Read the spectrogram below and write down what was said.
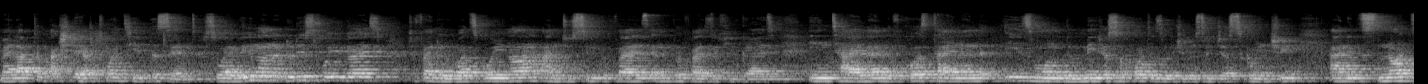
My laptop actually at 28%. So I really want to do this for you guys to find out what's going on and to sympathize and empathize with you guys in Thailand. Of course, Thailand is one of the major supporters of Jealousy Just Commentary and it's not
